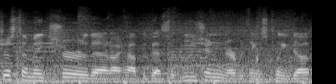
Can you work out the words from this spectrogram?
just to make sure that I have the best adhesion and everything's cleaned up.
